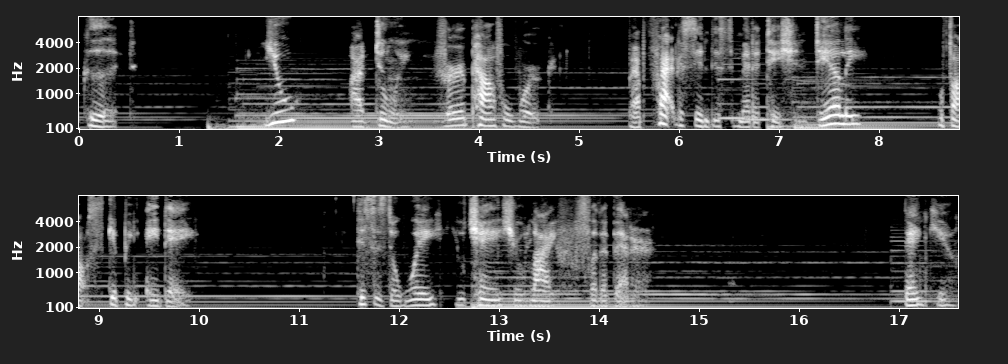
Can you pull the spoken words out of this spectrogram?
Good. You are doing very powerful work by practicing this meditation daily without skipping a day. This is the way you change your life for the better. Thank you.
